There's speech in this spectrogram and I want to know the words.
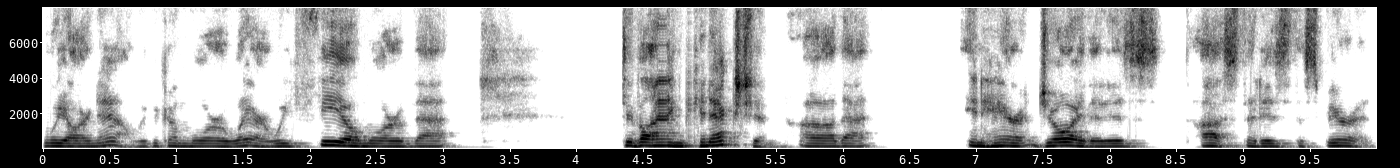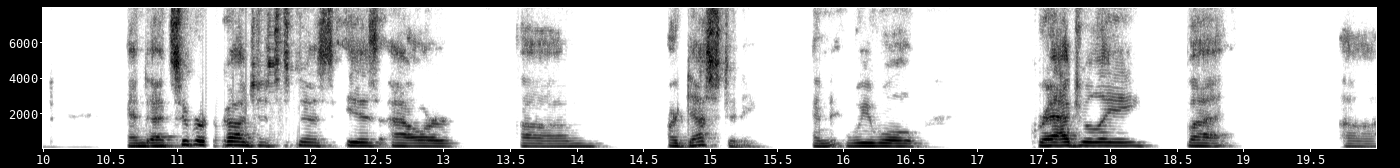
we are now. We become more aware. We feel more of that divine connection, uh, that inherent joy that is us, that is the spirit. And that superconsciousness is our um, our destiny. And we will gradually but uh,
